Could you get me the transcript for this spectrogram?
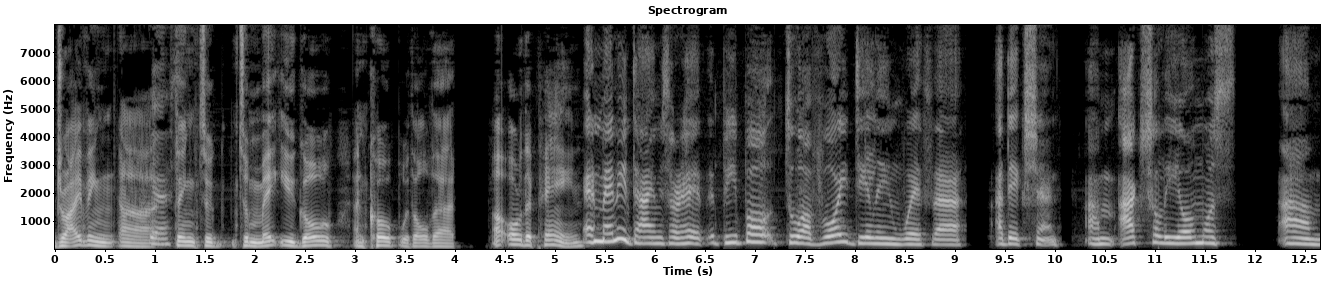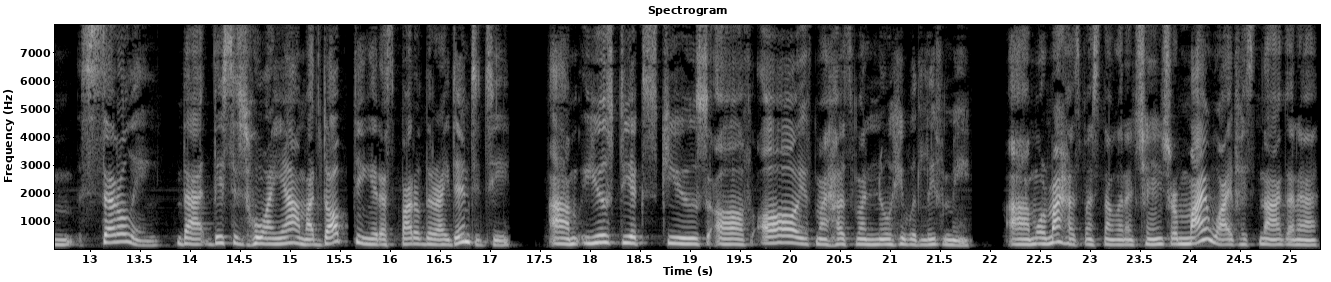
driving uh, yes. thing to to make you go and cope with all that uh, or the pain. And many times, Jorge, people to avoid dealing with uh, addiction, um, actually almost um, settling that this is who I am, adopting it as part of their identity um, use the excuse of, oh, if my husband knew he would leave me, um, or my husband's not going to change, or my wife is not going to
